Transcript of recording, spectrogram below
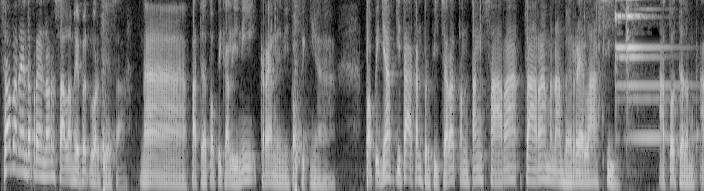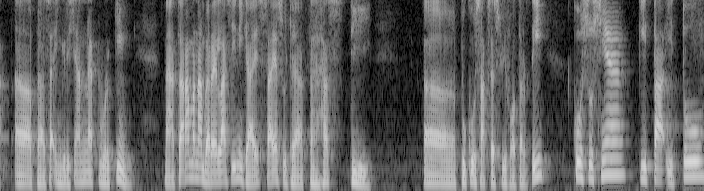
Sahabat entrepreneur, salam hebat luar biasa. Nah, pada topik kali ini keren ini topiknya. Topiknya kita akan berbicara tentang cara cara menambah relasi atau dalam uh, bahasa Inggrisnya networking. Nah, cara menambah relasi ini guys, saya sudah bahas di uh, buku Success Before 30. Khususnya kita itu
